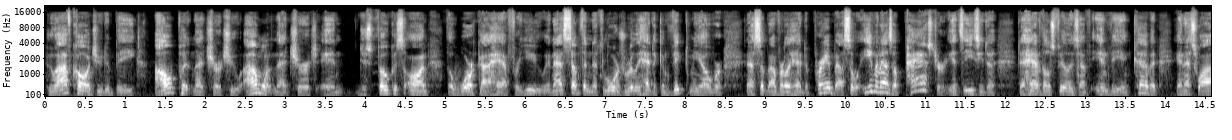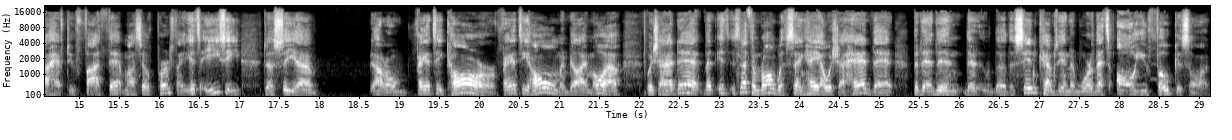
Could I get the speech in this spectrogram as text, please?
who I've called you to be. I'll put in that church who I want in that church and just focus on the work I have for you. And that's something that the Lord's really had to convict me over. And that's something I've really had to pray about. So even as a pastor, it's easy to, to have those feelings of envy and covet. And that's why I have to fight that myself personally. It's easy to see a I don't know, fancy car or fancy home and be like, oh, I wish I had that. But it's, it's nothing wrong with saying, hey, I wish I had that. But then the, the, the sin comes in where that's all you focus on.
